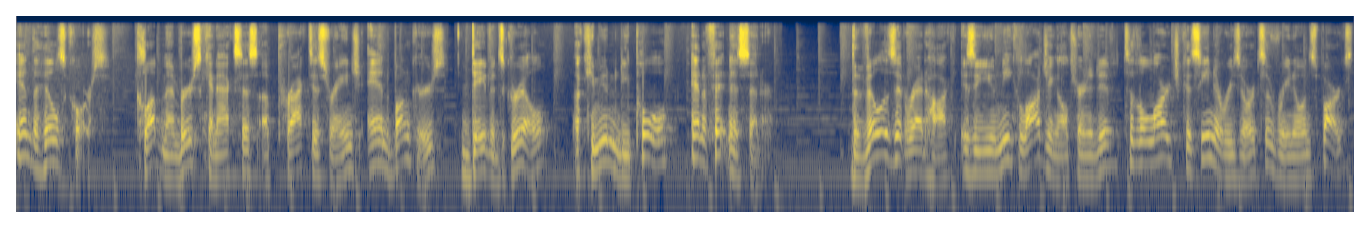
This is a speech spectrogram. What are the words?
and the Hills Course. Club members can access a practice range and bunkers, David's Grill, a community pool, and a fitness center. The Villas at Red Hawk is a unique lodging alternative to the large casino resorts of Reno and Sparks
